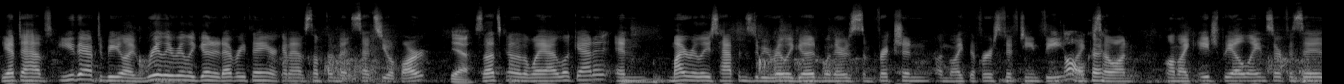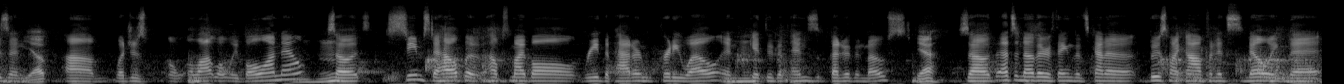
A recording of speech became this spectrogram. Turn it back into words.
you have to have you either have to be like really really good at everything or kind of have something that sets you apart. Yeah. So that's kind of the way I look at it. And my release happens to be really good when there's some friction on like the first 15 feet. Oh, like okay. so on on like HPL lane surfaces and Yep. um, which is a, a lot what we bowl on now. Mm-hmm. So it seems to help. It helps my ball read the pattern pretty well and Mm-hmm. get through the pins better than most. Yeah. So that's another thing that's kind of boosts my confidence, knowing that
